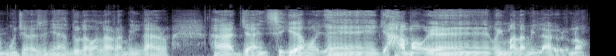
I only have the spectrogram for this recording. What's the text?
muchas veces ya la palabra milagro, ah, ya enseguida, ya jamás, hoy mala milagro. No.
